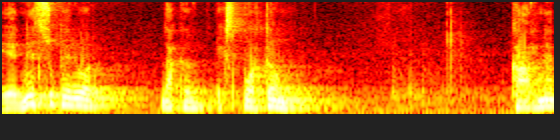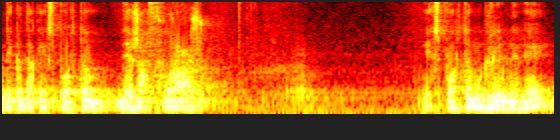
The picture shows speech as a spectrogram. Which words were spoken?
e net superior dacă exportăm carnea decât dacă exportăm deja furajul. Exportăm grânele,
